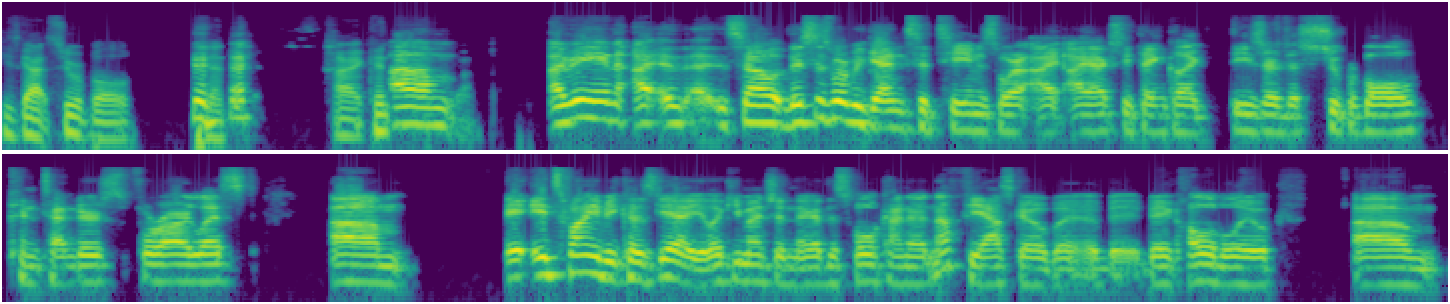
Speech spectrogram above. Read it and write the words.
he's got Super Bowl? All right. Con- um, I mean, I, so this is where we get into teams where I I actually think like these are the Super Bowl contenders for our list. Um, it, it's funny because yeah, like you mentioned, they have this whole kind of not fiasco, but a big, big hullabaloo um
